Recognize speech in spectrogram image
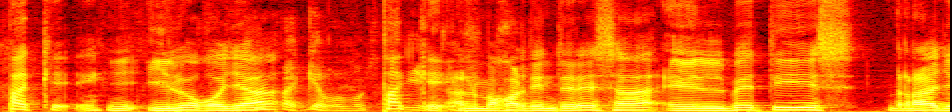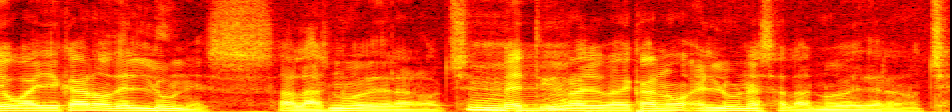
¿Para qué? Y, y luego ya, Ay, qué vamos ¿Pa' a qué? a lo mejor te interesa, el Betis Rayo Vallecano del lunes a las 9 de la noche. Betis Rayo Vallecano el lunes a las 9 de la noche.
